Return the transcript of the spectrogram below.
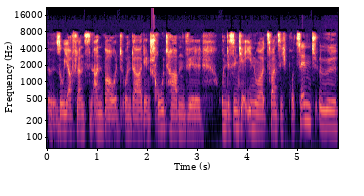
äh, Sojapflanzen anbaut und da den Schrot haben will. Und es sind ja eh nur 20 Prozent Öl.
